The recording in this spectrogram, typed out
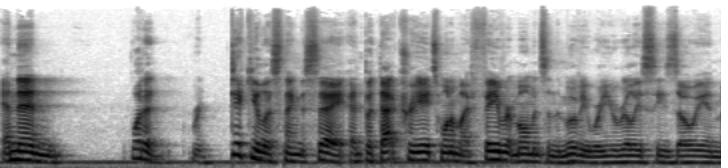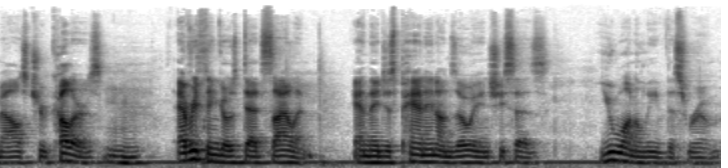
And then what a ridiculous thing to say. And but that creates one of my favorite moments in the movie where you really see Zoe and Mal's true colors. Everything goes dead silent and they just pan in on Zoe and she says, "You want to leave this room."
